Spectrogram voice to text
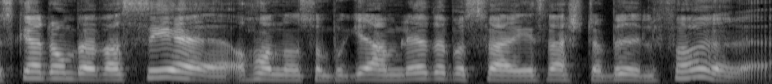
Ska de behöva se honom som programledare på Sveriges värsta bilförare?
